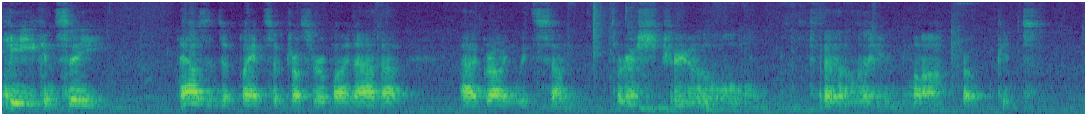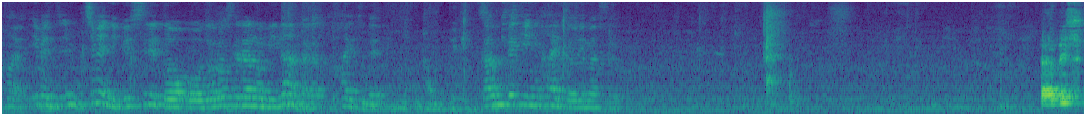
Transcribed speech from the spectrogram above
Here you can see thousands of plants of Drosera binata uh, growing with some terrestrial fern microorchids. はい、今地地面にびっしりとおドロセラのビナータが生えてて完璧です岸壁に生えております。Uh, this,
